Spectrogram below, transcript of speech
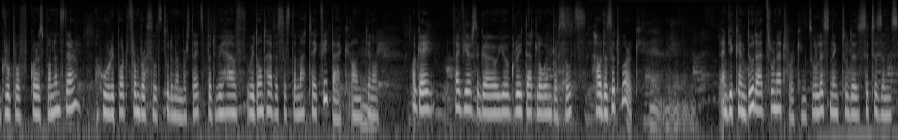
group of correspondents there who report from Brussels to the member states, but we have we don't have a systematic feedback on mm. you know, okay, five years ago you agreed that law in Brussels. How does it work? And you can do that through networking, through listening to the citizens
